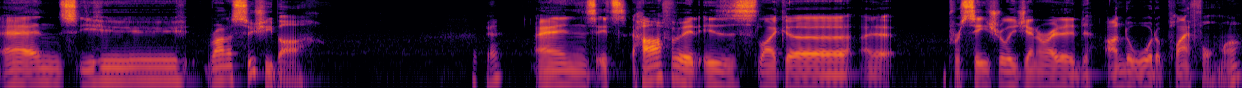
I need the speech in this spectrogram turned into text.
and you run a sushi bar. Okay. And it's half of it is like a, a procedurally generated underwater platformer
